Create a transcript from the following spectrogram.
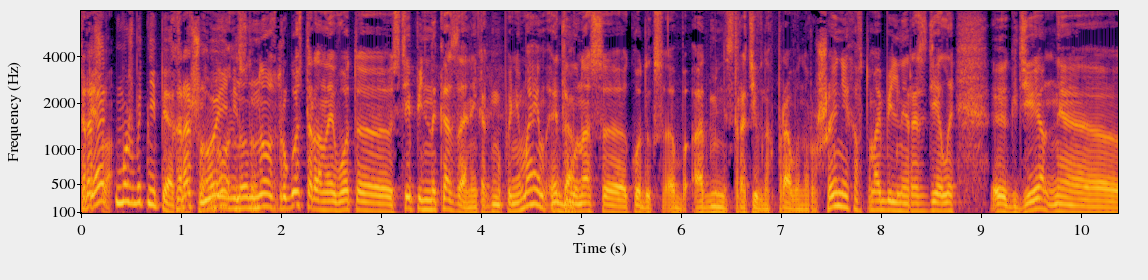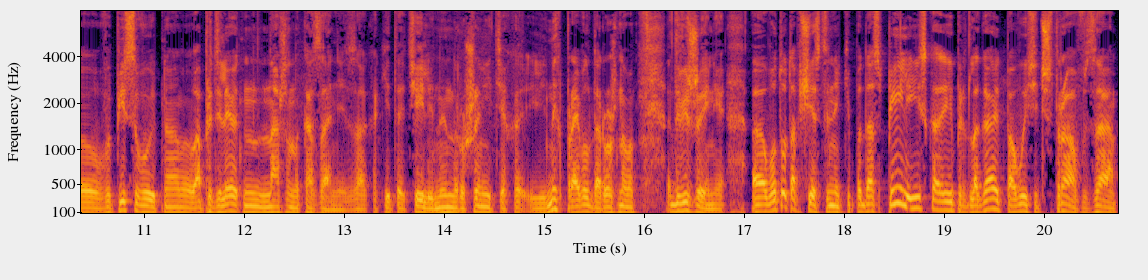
Хорошо. Пять, может быть, не пять. Хорошо, но, но, но- но, с другой стороны, вот э, степень наказания, как мы понимаем, это Да. у нас э, кодекс об административных правонарушениях, автомобильные разделы, э, где выписывают, определяют наше наказание за какие-то те или иные нарушения тех или иных правил дорожного движения. Вот тут общественники подоспели и предлагают повысить штраф за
